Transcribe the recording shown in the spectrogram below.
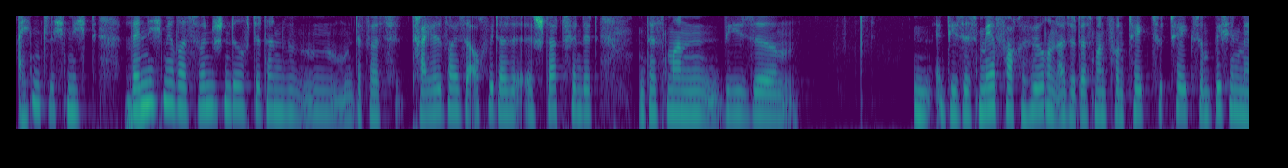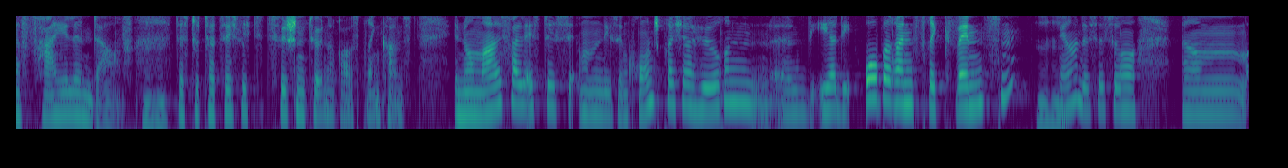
eigentlich nicht. Wenn ich mir was wünschen dürfte, dann, ähm, was teilweise auch wieder äh, stattfindet, dass man diese dieses mehrfache Hören, also dass man von Take zu Take so ein bisschen mehr feilen darf, dass du tatsächlich die Zwischentöne rausbringen kannst. Im Normalfall ist es, um die Synchronsprecher hören, äh, eher die oberen Frequenzen, ja, das ist so, ähm,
